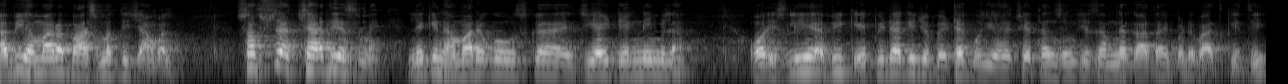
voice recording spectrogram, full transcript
अभी हमारा बासमती चावल सबसे अच्छा है देश में। लेकिन हमारे को उसका जीआई टैग नहीं मिला। और इसलिए अभी केपीडा की जो बैठक हुई है चेतन सिंह जी से हमने कहा था बड़े बात की थी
